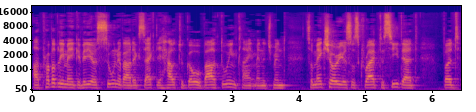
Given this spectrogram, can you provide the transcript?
I'll probably make a video soon about exactly how to go about doing client management, so make sure you subscribe to see that. But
